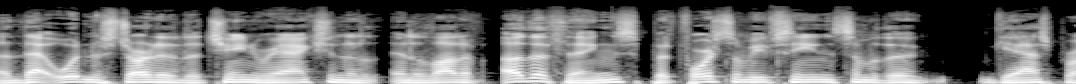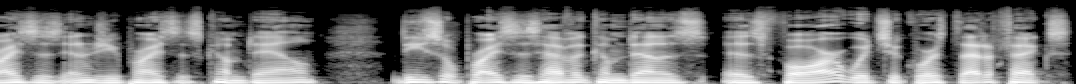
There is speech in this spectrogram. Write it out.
uh, that wouldn't have started a chain reaction in a lot of other things. But fortunately, we've seen some of the gas prices, energy prices come down. Diesel prices haven't come down as, as far, which of course that affects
